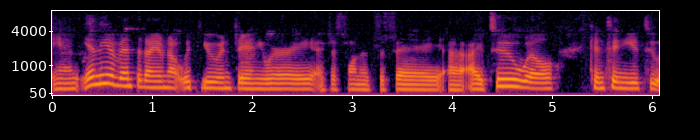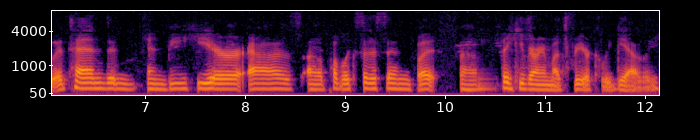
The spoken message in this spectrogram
And in the event that I am not with you in January, I just wanted to say uh, I too will continue to attend and, and be here as a public citizen. But um, thank you very much for your collegiality.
